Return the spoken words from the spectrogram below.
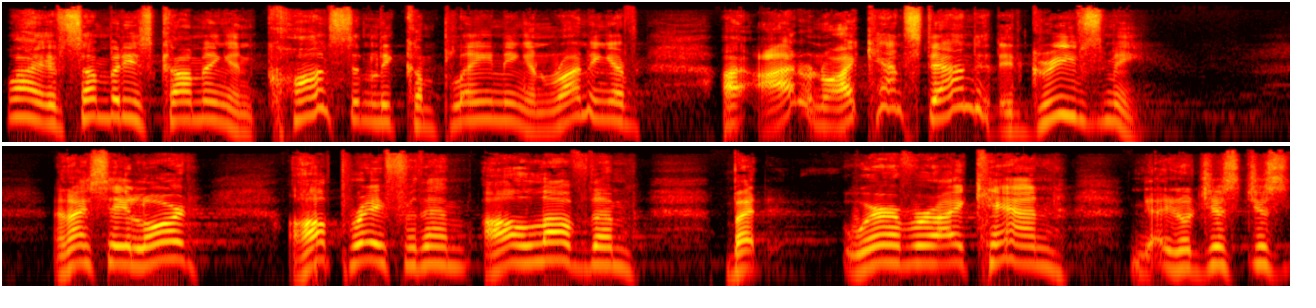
Why? If somebody's coming and constantly complaining and running, every, I, I don't know, I can't stand it. It grieves me. And I say, Lord, I'll pray for them, I'll love them, but wherever I can, you know, just, just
